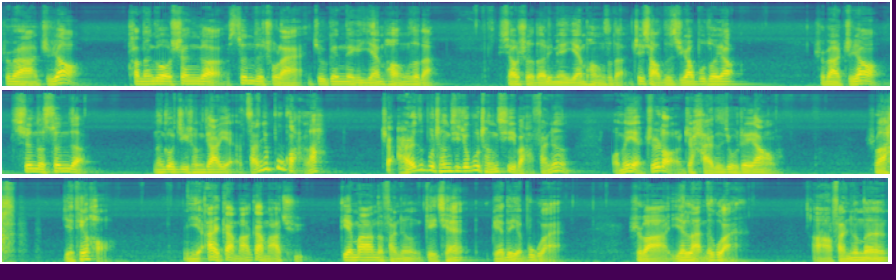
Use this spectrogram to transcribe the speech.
是不是啊？只要他能够生个孙子出来，就跟那个严鹏似的，小舍得里面严鹏子的，这小子只要不作妖，是吧？只要生的孙子能够继承家业，咱就不管了。这儿子不成器就不成器吧，反正我们也知道这孩子就这样了。是吧？也挺好，你爱干嘛干嘛去。爹妈呢，反正给钱，别的也不管，是吧？也懒得管，啊，反正呢，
